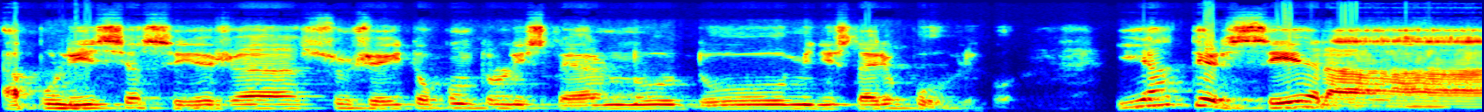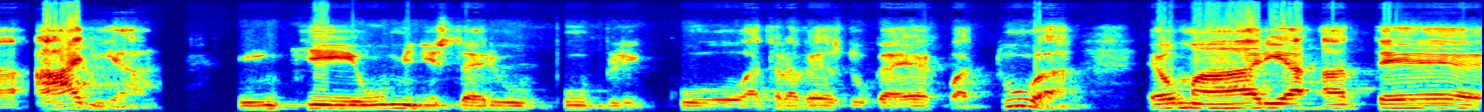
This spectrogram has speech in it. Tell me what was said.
a polícia seja sujeita ao controle externo do Ministério Público. E a terceira área em que o Ministério Público, através do GAECO, atua, é uma área até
